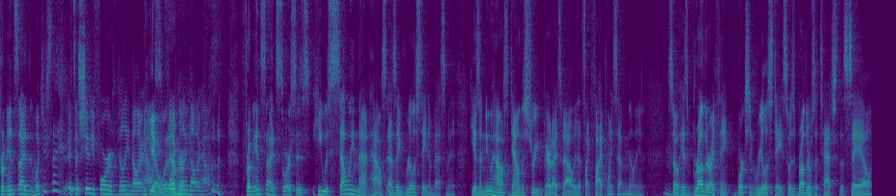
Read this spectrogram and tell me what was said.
From inside, what'd you say? It's a shitty four billion dollar house. Yeah, whatever. million dollar house. From inside sources, he was selling that house as a real estate investment. He has a new house down the street in Paradise Valley that's like 5.7 million. Hmm. So his brother, I think, works in real estate. So his brother was attached to the sale.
